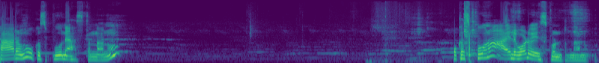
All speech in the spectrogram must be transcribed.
కారం ఒక స్పూన్ వేస్తున్నాను. ఒక స్పూను ఆయిల్ కూడా వేసుకుంటున్నాను.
